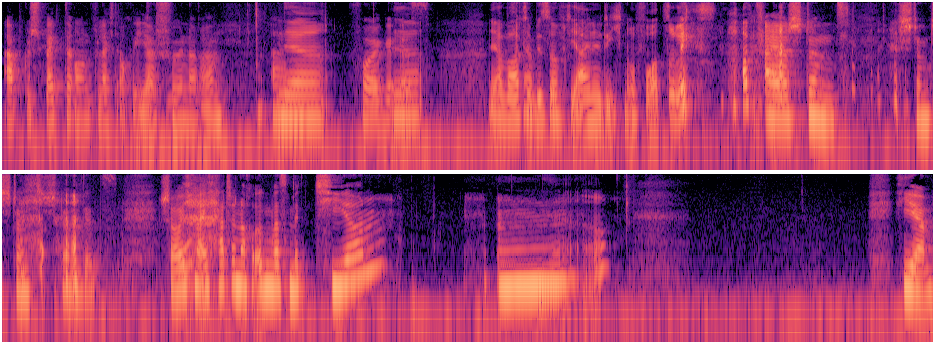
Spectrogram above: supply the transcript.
abgespecktere und vielleicht auch eher schönere ähm, ja. Folge ja. ist. Ja, warte glaub, bis auf die eine, die ich noch vorzulesen habe. Ah ja, stimmt. Stimmt, stimmt, stimmt. Jetzt schaue ich mal, ich hatte noch irgendwas mit Tieren. Mm. Ja. Hier,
